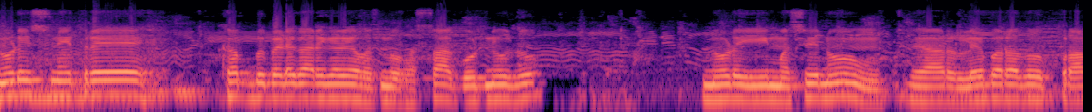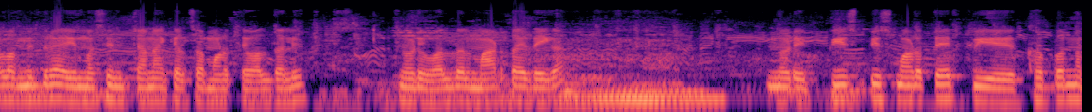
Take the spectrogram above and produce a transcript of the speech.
ನೋಡಿ ಸ್ನೇಹಿತರೆ, ಕಬ್ಬು ಬೆಳೆಗಾರರಿಗೆ ಹೊಸ ಗುಡ್ ನ್ಯೂಸು ನೋಡಿ ಈ ಮಷೀನು, ಯಾರು ಲೇಬರ್ ಅದು ಪ್ರಾಬ್ಲಮ್ ಇದ್ರೆ ಈ ಮಷೀನ್ ಚೆನ್ನಾಗಿ ಕೆಲಸ ಮಾಡುತ್ತೆ ಹೊಲದಲ್ಲಿ. ನೋಡಿ ಹೊಲದಲ್ಲಿ ಮಾಡ್ತಾ ಇದೆ ಈಗ. ನೋಡಿ ಪೀಸ್ ಪೀಸ್ ಮಾಡುತ್ತೆ, ಪೀ ಕಬ್ಬನ್ನು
